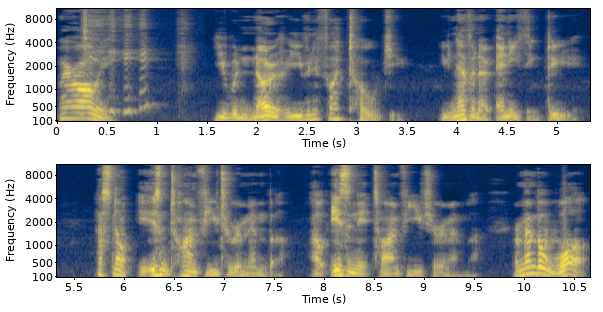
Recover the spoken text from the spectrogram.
Where are we? You wouldn't know even if I told you. You never know anything, do you? That's not... It isn't time for you to remember. Oh, isn't it time for you to remember? Remember what?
